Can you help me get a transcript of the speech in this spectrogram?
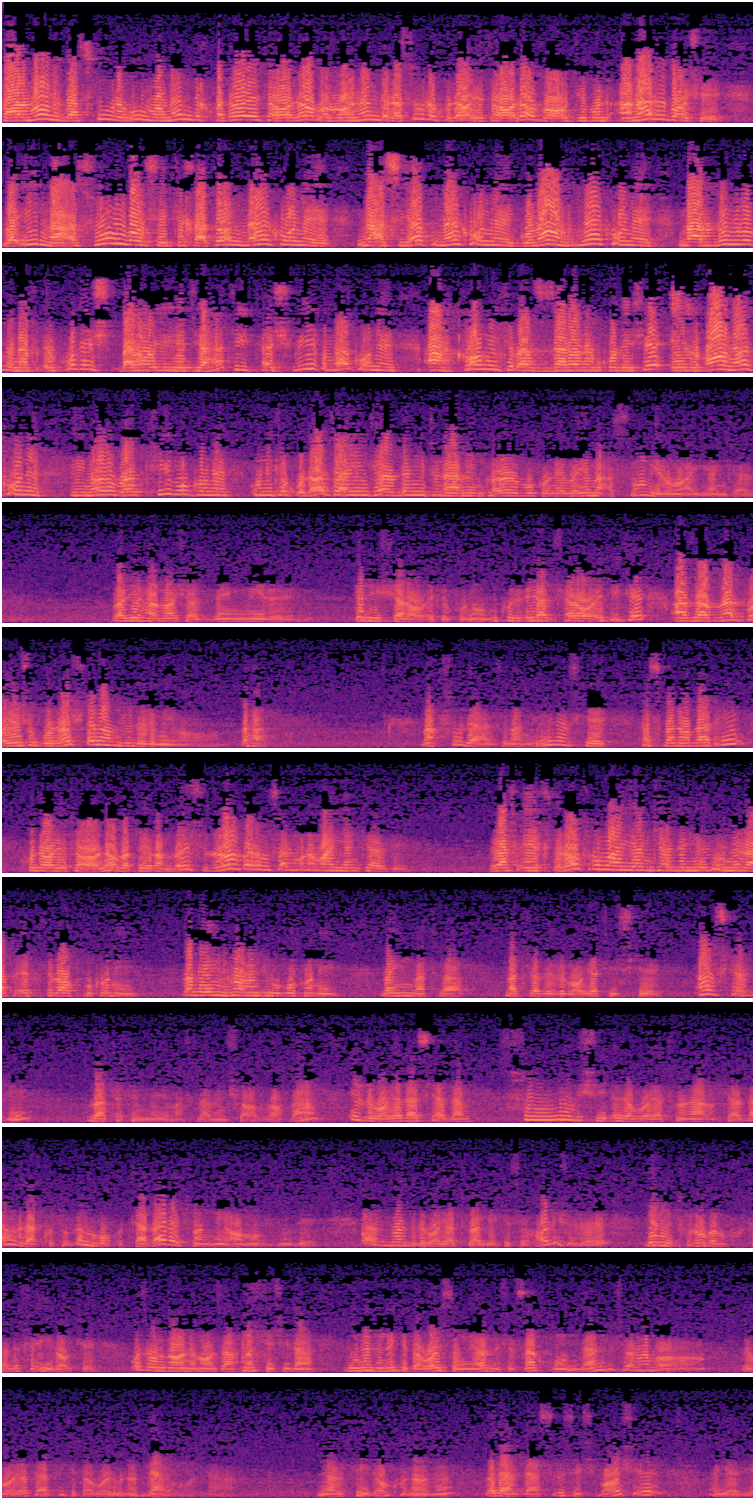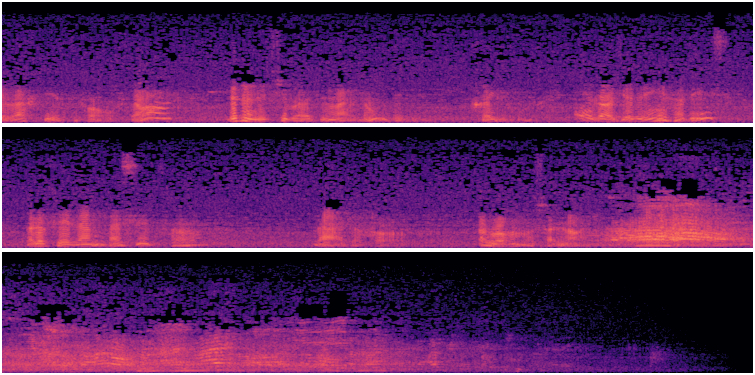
فرمان دستور او مانند خدای تعالی و مانند رسول خدای تعالی واجب العمل باشه. و این معصوم باشه که خطا نکنه معصیت نکنه گناه نکنه مردم رو به نفع خودش برای یه جهتی تشویق نکنه احکامی که بر ضرر خودشه القا نکنه. اینا رو باید کی بکنه؟ اونی که خدا تعیین کرده می‌تونه همین کار رو بکنه و یه معصومی رو معین کرده. ولی همش از بین میره. این شرایط فنون این از شرایطی که از اول پایشو گذاشتن همجور داره میاد به مقصود عرض بنده این است که پس بنابراین خدای تعالی و پیغمبرش راه برای مسلمان رو معین کرده. رفع اختلاف رو معین کرده. هرون رفع اختلاف بکنید و به اینها رجوع بکنید و این مطلب مطلب روایتی است که عرض کردیم و تتمه مطلب انشاءالله بعد. این روایت از کردم سنون شیعه روایت رو نقل کردم و در کتب معتبرتون نیها موجوده. از بعد روایت رو اگر کسی حالش داره یه طرق مختلف ای را که بزرگان ما زحمت کشیدن دونه دونه کتاب های نشستن خوندن بیچاره با روایات از کتاب های اونا در آوردن اینا رو پیدا کنن و در دسترسش باشه. اگر یه وقتی اتفاق افتاد بدونه چی باید مردم بگه خیلی خوب. راجع به این حدیث حالا فعلا بس تا بعدها. اللهم صل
